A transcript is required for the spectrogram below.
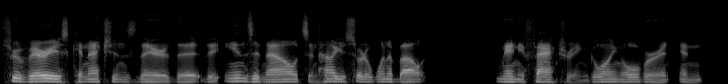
through various connections there the the ins and outs and how you sort of went about manufacturing going over and, and,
